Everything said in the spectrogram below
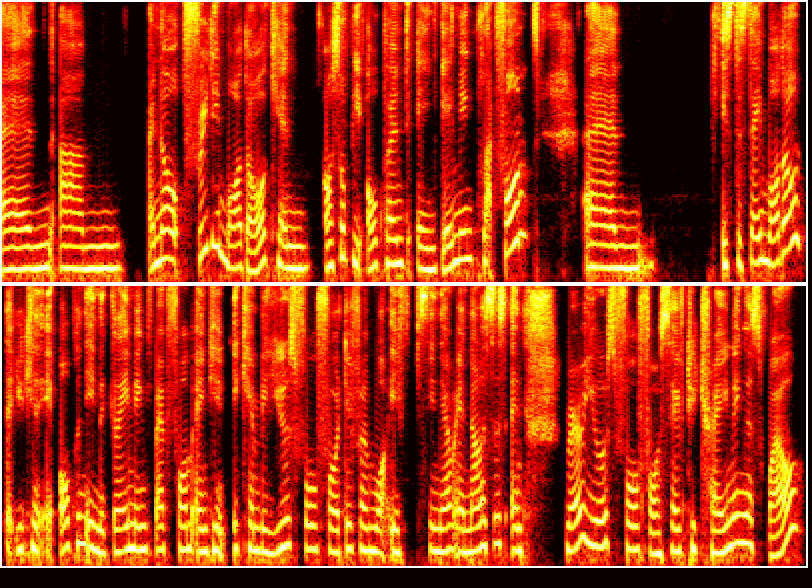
And um, I know 3D model can also be opened in gaming platform, and it's the same model that you can open in the gaming platform and can, it can be useful for different what if scenario analysis and very useful for safety training as well.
